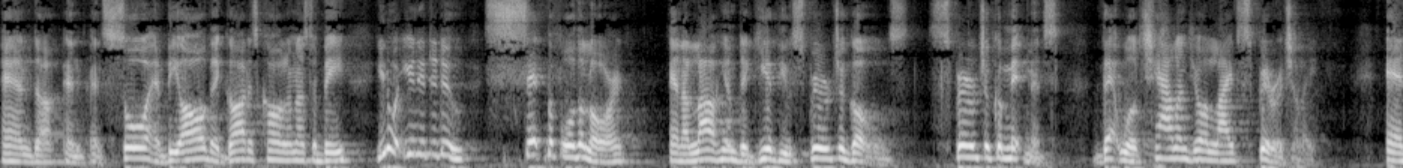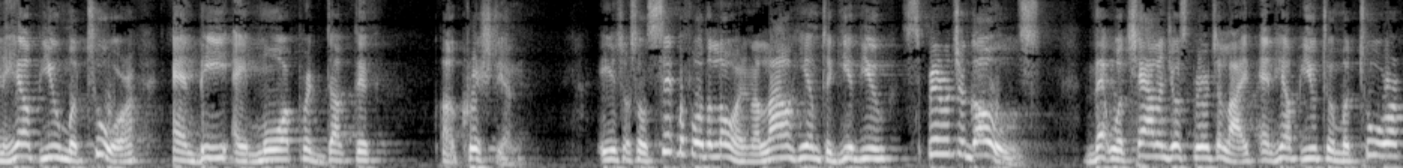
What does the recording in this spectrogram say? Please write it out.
and, uh, and, and soar and be all that God is calling us to be? You know what you need to do? Sit before the Lord and allow Him to give you spiritual goals, spiritual commitments that will challenge your life spiritually and help you mature and be a more productive uh, Christian. So, so sit before the Lord and allow Him to give you spiritual goals that will challenge your spiritual life and help you to mature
